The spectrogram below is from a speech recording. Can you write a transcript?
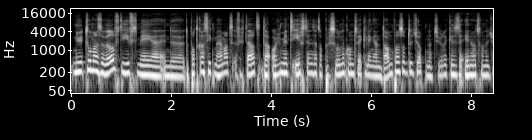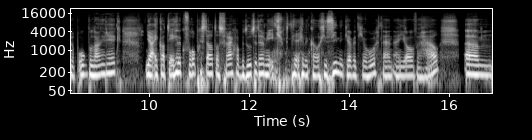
Nu, Thomas de Wulf die heeft mij eh, in de, de podcast die ik met hem had verteld dat Ormit eerst inzet op persoonlijke ontwikkeling en dan pas op de job. Natuurlijk is de inhoud van de job ook belangrijk. Ja, ik had eigenlijk vooropgesteld als vraag, wat bedoelt u daarmee? Ik heb het eigenlijk al gezien, ik heb het gehoord aan, aan jouw verhaal. Ehm,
